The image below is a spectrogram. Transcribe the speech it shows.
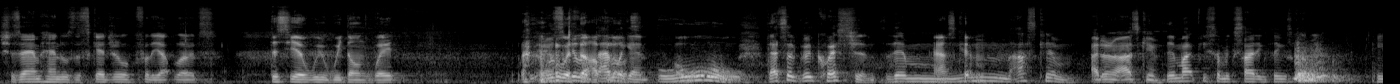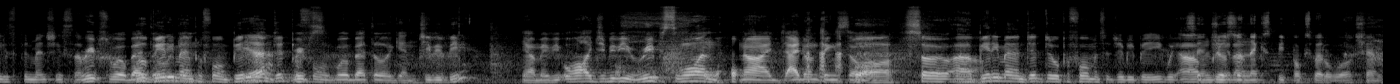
Shazam handles the schedule for the uploads. This year we, we don't wait. We'll with skill the battle again. Ooh, that's a good question. Then Ask him. mm, Ask him. I don't know, ask him. There might be some exciting things coming. He's been mentioning stuff. Reaps will battle Will Beardyman again. perform? Beardy Yeah. Man did Reaps perform. will battle again. GBB? Yeah, maybe. Oh, GBB Reaps won. No, I, I don't think so. Oh, So uh, Beardyman did do a performance at GBB. We are bringing Senjo's it the next Beatbox Battle World Champ.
